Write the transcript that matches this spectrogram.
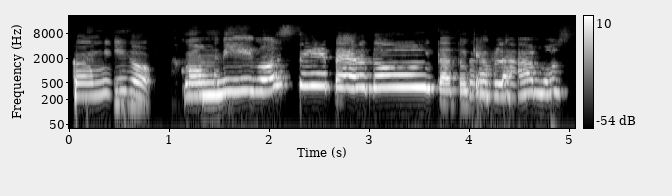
Conmigo. Conmigo, sí, perdón, tanto que hablamos.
